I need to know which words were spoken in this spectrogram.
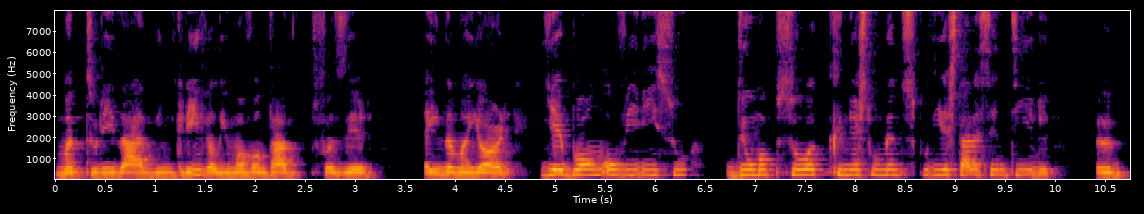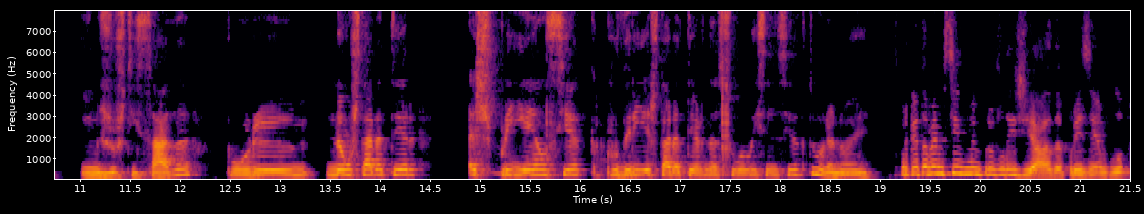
maturidade incrível e uma vontade de fazer ainda maior, e é bom ouvir isso de uma pessoa que neste momento se podia estar a sentir uh, injustiçada por uh, não estar a ter a experiência que poderia estar a ter na sua licenciatura, não é? Porque eu também me sinto muito privilegiada. Por exemplo,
